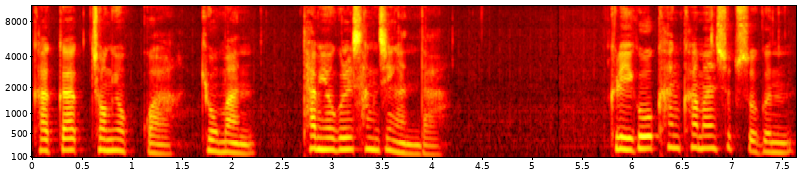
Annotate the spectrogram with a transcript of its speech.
각각 정욕과 교만, 탐욕을 상징한다. 그리고 캄캄한 숲속은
